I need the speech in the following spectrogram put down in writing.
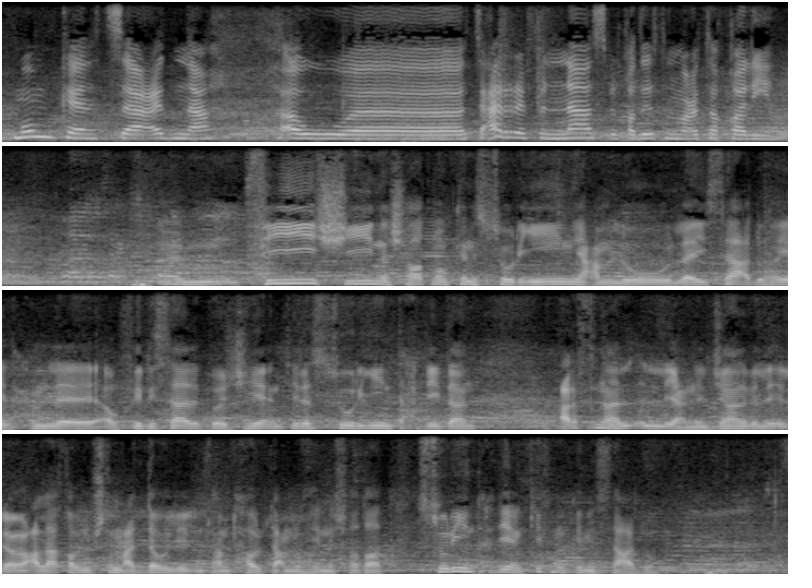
ممكن تساعدنا أو آه، تعرف الناس بقضية المعتقلين. في شيء نشاط ممكن السوريين يعملوه ليساعدوا هي الحملة؟ أو في رسالة توجهيها أنت للسوريين تحديدا؟ عرفنا يعني الجانب اللي له علاقة بالمجتمع الدولي اللي أنتم عم تحاولوا تعملوا هي النشاطات. السوريين تحديدا كيف ممكن يساعدوا؟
